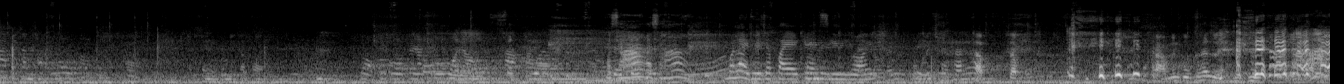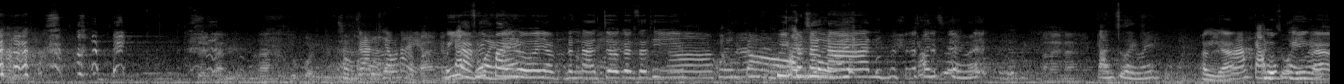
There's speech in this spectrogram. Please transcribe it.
าคงมีสักวันกระชากระชาเมื่อไหร่เธอจะไปแคนซีร้อยไม่ใช่ครับถามเป็น Google เลย อกันนะทุกคนสงกรานต์เที่ยวไหนอะไม่อยากให้ไปเลยอะนานๆเจอกันสักที อ่าคุยกันก่อนคุยกันนานการสวยไหมอะไรนะการสวยไหม ๆเอาอีกแล้วการมุกสวยนี้อีกแล้ว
